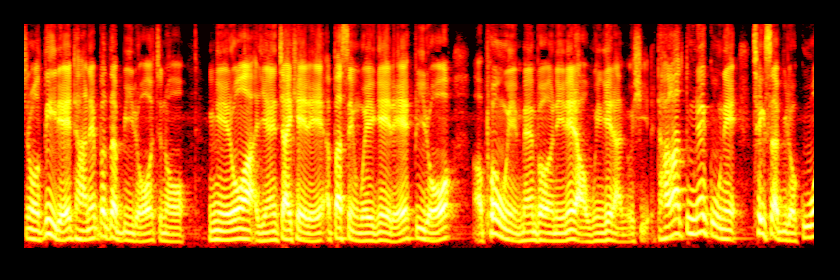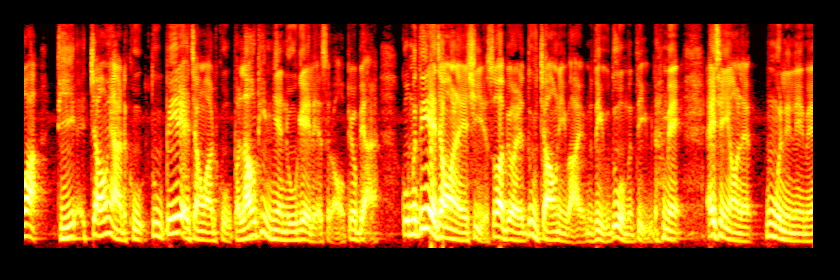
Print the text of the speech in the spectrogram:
ကျွန်တော်သိတယ်ဒါနဲ့ပတ်သက်ပြီးတော့ကျွန်တော် ငယ်တော့ကအရန်ကြိုက်ခဲ့တယ်အပတ်စဉ်ဝယ်ခဲ့တယ်ပြီးတော့အဖွဲ့ဝင် member အနေနဲ့ဒါဝင်ခဲ့တာမျိုးရှိတယ်ဒါကသူနဲ့ကိုနဲ့ချိတ်ဆက်ပြီးတော့ကိုကဒီအကြောင်းအရာတစ်ခုသူပေးတဲ့အကြောင်းအရာတစ်ခုဘယ်လောက်ထိမြန်နိုးခဲ့လဲဆိုတော့ပြောပြတာကိုမသိတဲ့အကြောင်းအရာလည်းရှိတယ်ဆိုတော့ပြောတယ်သူ့အကြောင်းနေပါတယ်မသိဘူးသူ့ကိုမသိဘူးဒါပေမဲ့အဲ့ချိန်အောင်လည်းပုံမလင်းလင်းပဲ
